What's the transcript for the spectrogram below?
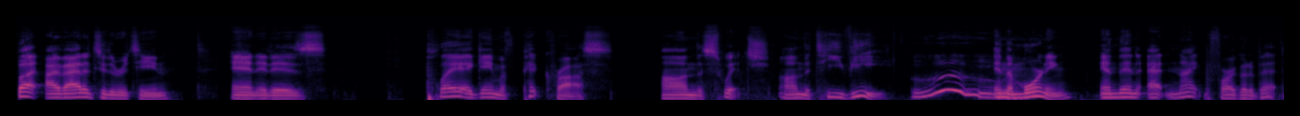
But I've added to the routine, and it is play a game of Picross on the Switch on the TV Ooh. in the morning and then at night before I go to bed.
